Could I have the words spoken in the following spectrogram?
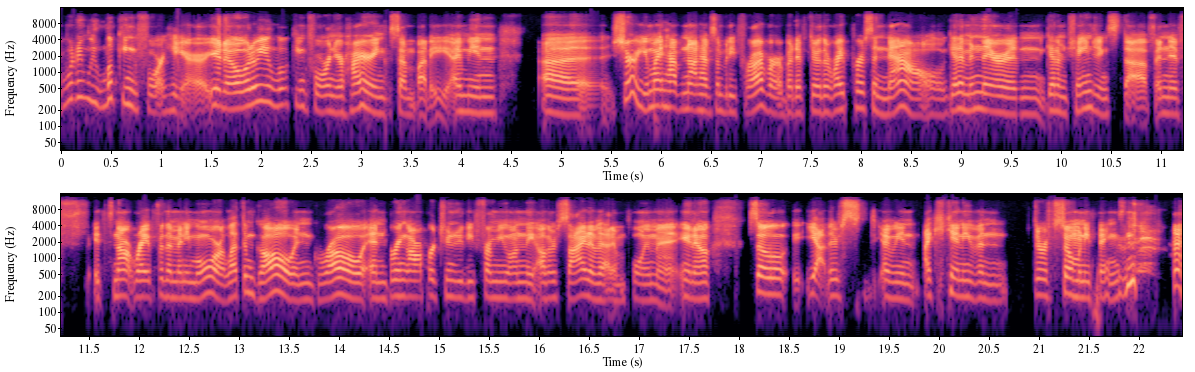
what are we looking for here? You know what are you looking for when you're hiring somebody? I mean uh sure you might have not have somebody forever but if they're the right person now get them in there and get them changing stuff and if it's not right for them anymore let them go and grow and bring opportunity from you on the other side of that employment you know so yeah there's i mean i can't even there are so many things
